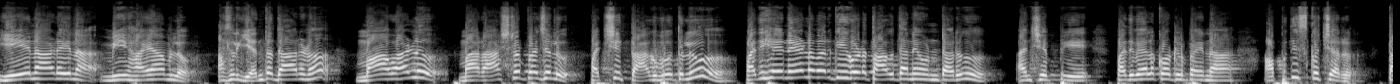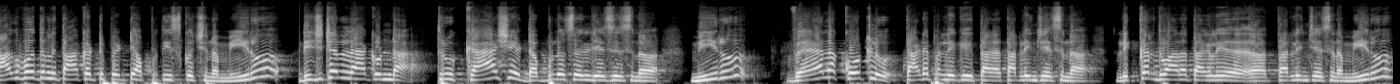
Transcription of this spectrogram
ఏనాడైనా మీ హయాంలో అసలు ఎంత దారుణం? మా వాళ్ళు మా రాష్ట్ర ప్రజలు పచ్చి తాగుబోతులు పదిహేనేళ్ళ వరకు కూడా తాగుతానే ఉంటారు. అని చెప్పి పదివేల కోట్ల పైన అప్పు తీసుకొచ్చారు. తాగుబోతుల్ని తాకట్టు పెట్టి అప్పు తీసుకొచ్చిన మీరు డిజిటల్ లేకుండా త్రూ క్యాష్ డబ్బులు వసూలు చేసేసిన మీరు వేల కోట్లు తాడేపల్లికి త- తరలించేసిన లిక్కర్ ద్వారా తగలి తరలించేసిన మీరు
